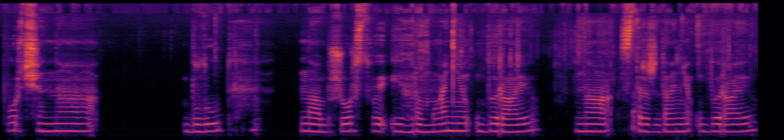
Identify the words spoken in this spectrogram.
порча на блуд, на обжорство і громанію убираю, на страждання убираю.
